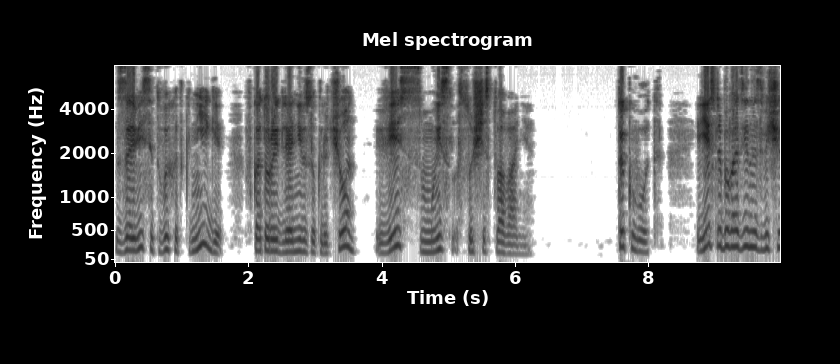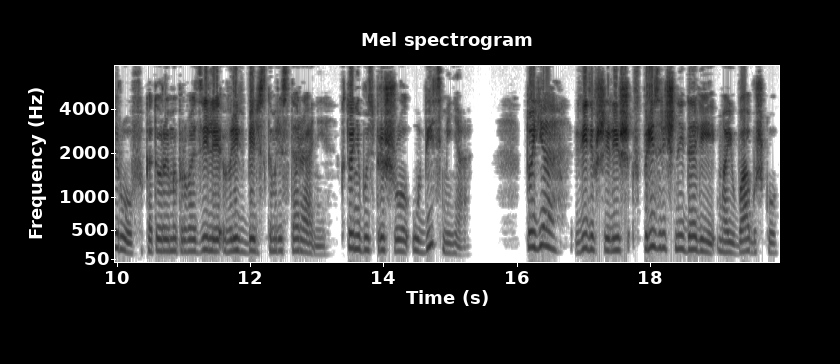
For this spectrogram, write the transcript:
зависит выход книги, в которой для них заключен весь смысл существования. Так вот, если бы в один из вечеров, которые мы проводили в Ривбельском ресторане, кто-нибудь пришел убить меня, то я, видевший лишь в призрачной дали мою бабушку,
